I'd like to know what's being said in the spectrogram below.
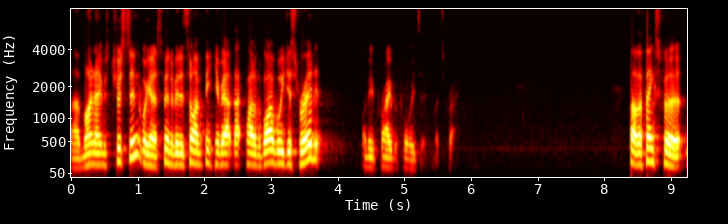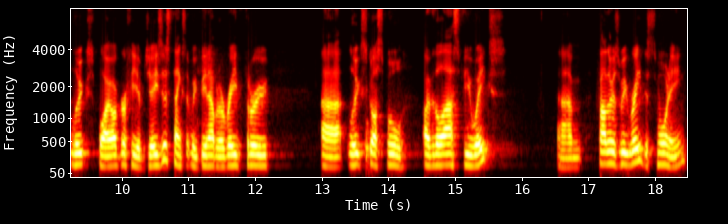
Uh, my name is Tristan. We're going to spend a bit of time thinking about that part of the Bible we just read. Let me pray before we do. Let's pray. Father, thanks for Luke's biography of Jesus. Thanks that we've been able to read through uh, Luke's gospel over the last few weeks. Um, Father, as we read this morning,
